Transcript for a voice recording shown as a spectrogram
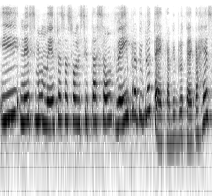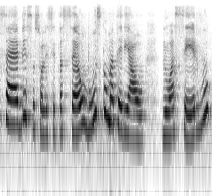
E nesse momento essa solicitação vem para a biblioteca. A biblioteca recebe essa solicitação, busca o material no acervo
